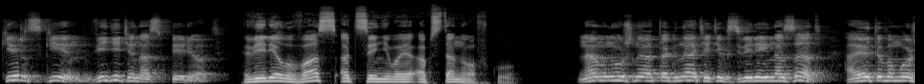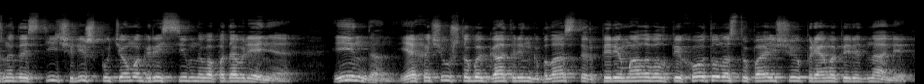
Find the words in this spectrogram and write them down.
«Кирцгин, ведите нас вперед», велел вас, оценивая обстановку. «Нам нужно отогнать этих зверей назад, а этого можно достичь лишь путем агрессивного подавления. Индан, я хочу, чтобы Гатлинг-бластер перемалывал пехоту, наступающую прямо перед нами,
